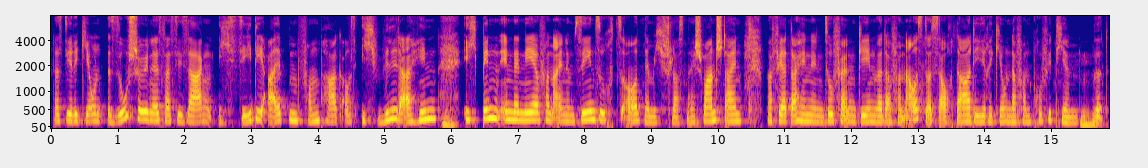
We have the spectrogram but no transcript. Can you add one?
dass die Region so schön ist, dass sie sagen, ich sehe die Alpen vom Park aus, ich will dahin, mhm. ich bin in der Nähe von einem Sehnsuchtsort, nämlich Schloss Neuschwanstein. Man fährt dahin, insofern gehen wir davon aus, dass auch da die Region davon profitieren mhm. wird.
